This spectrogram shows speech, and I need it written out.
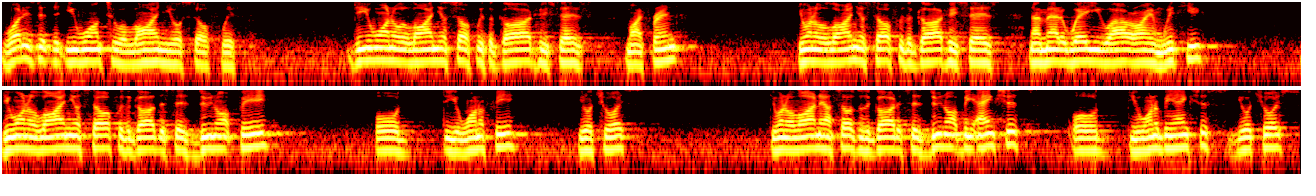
what is it that you want to align yourself with? Do you want to align yourself with a God who says, my friend? Do you want to align yourself with a God who says, no matter where you are, I am with you? Do you want to align yourself with a God that says, do not fear? Or do you want to fear? Your choice. Do you want to align ourselves with a God that says, do not be anxious? Or do you want to be anxious? Your choice.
